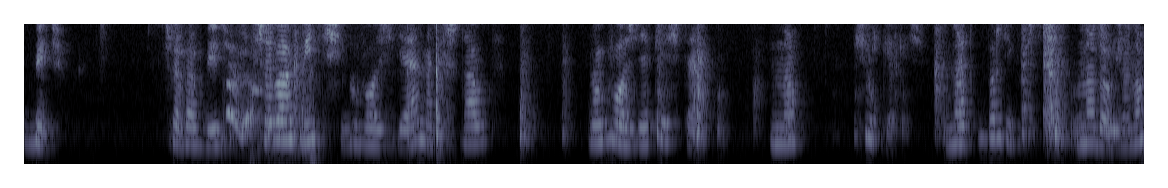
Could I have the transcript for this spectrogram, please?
Wbić. Trzeba wbić. Trzeba wbić gwoździe na kształt. No gwoździe, jakieś te. No, Śrubki jakieś. no, Ale bardziej gwoździe. no dobrze, no.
